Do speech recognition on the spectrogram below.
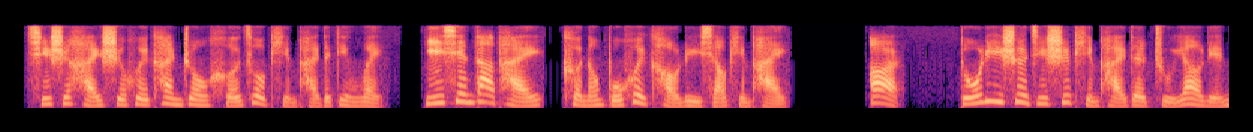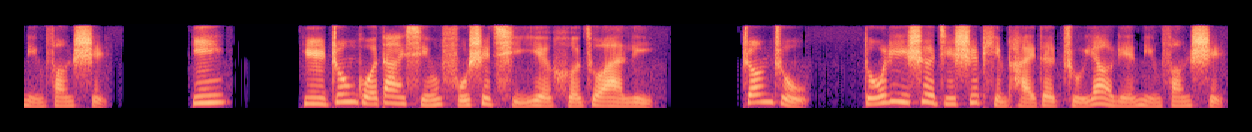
其实还是会看重合作品牌的定位，一线大牌可能不会考虑小品牌。二、独立设计师品牌的主要联名方式。一、与中国大型服饰企业合作案例。庄主，独立设计师品牌的主要联名方式。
